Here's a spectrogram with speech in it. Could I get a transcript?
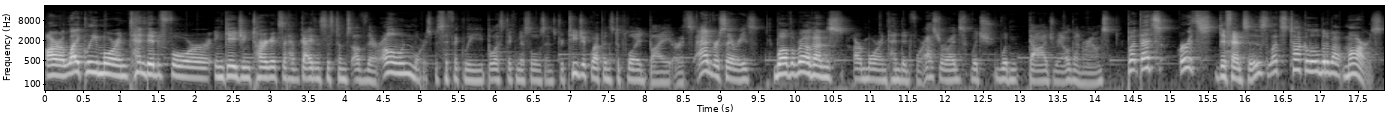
are likely more intended for engaging targets that have guidance systems of their own, more specifically ballistic missiles and strategic weapons deployed by Earth's adversaries, while the railguns are more intended for asteroids, which wouldn't dodge railgun rounds. But that's Earth's defenses. Let's talk a little bit about Mars.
